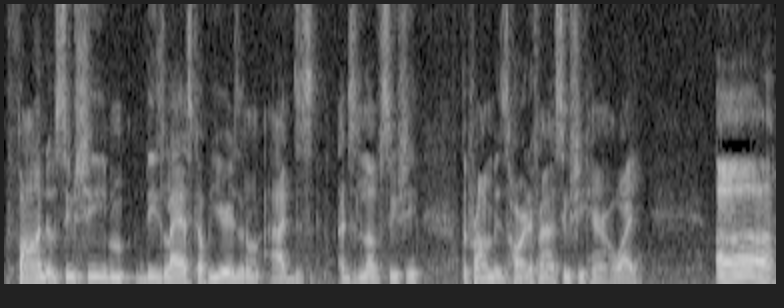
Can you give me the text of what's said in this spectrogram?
fond of sushi these last couple years, and I'm, I just I just love sushi. The problem is it's hard to find sushi here in Hawaii. Uh,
